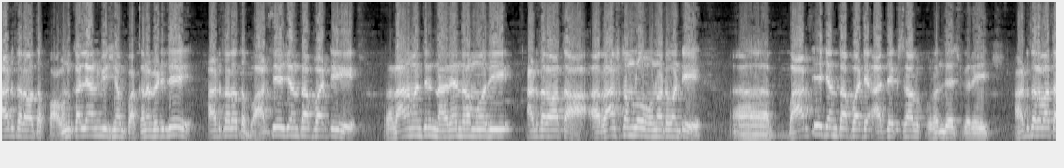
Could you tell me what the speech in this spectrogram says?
అటు తర్వాత పవన్ కళ్యాణ్ విషయం పక్కన పెడితే అటు తర్వాత భారతీయ జనతా పార్టీ ప్రధానమంత్రి నరేంద్ర మోదీ అటు తర్వాత రాష్ట్రంలో ఉన్నటువంటి భారతీయ జనతా పార్టీ అధ్యక్షురాలు పురంధేశ్వరి అటు తర్వాత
